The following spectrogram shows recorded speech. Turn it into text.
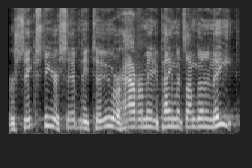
or 60 or 72 or however many payments I'm going to need.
